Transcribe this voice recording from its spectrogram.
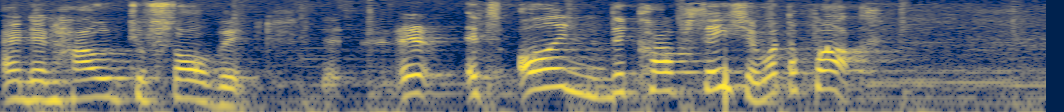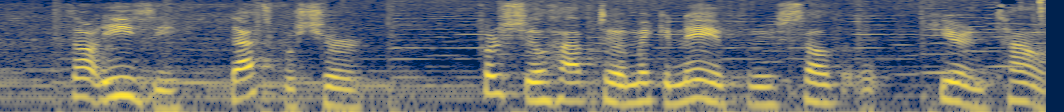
and then how to solve it. It- It's all in the conversation. What the fuck? It's not easy, that's for sure. First, you'll have to make a name for yourself here in town.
